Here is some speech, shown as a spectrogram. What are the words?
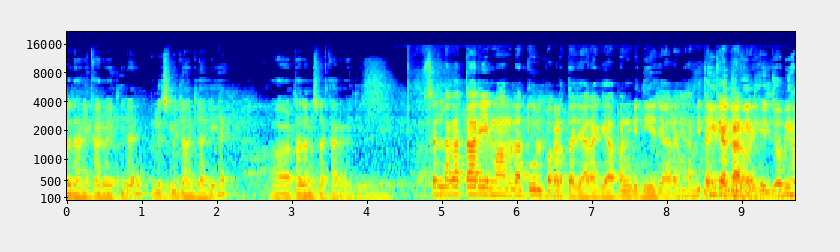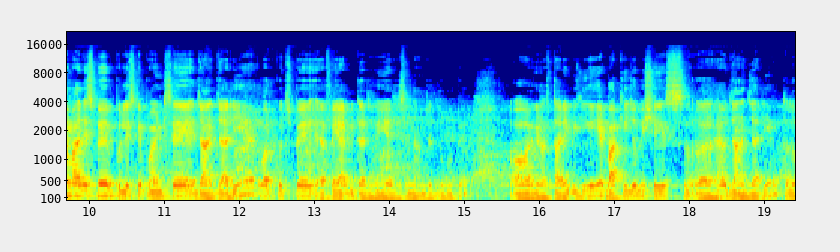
वैधानिक कार्रवाई की जाए पुलिस में जाँच जारी है और तदनुसार कार्रवाई की जाएगी। सर लगातार ये मामला तूल पकड़ता जा रहा है ज्ञापन भी दिए जा रहे हैं। अभी तक क्या कार्रवाई जो भी हमारे इस पे पुलिस के पॉइंट से जाँच जारी है और कुछ पे एफआईआर भी दर्ज हुई है जिसे नामजद लोगों पे। और गिरफ्तारी भी की गई है। बाकी जो भी शेष है वो जाँच जारी है तो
